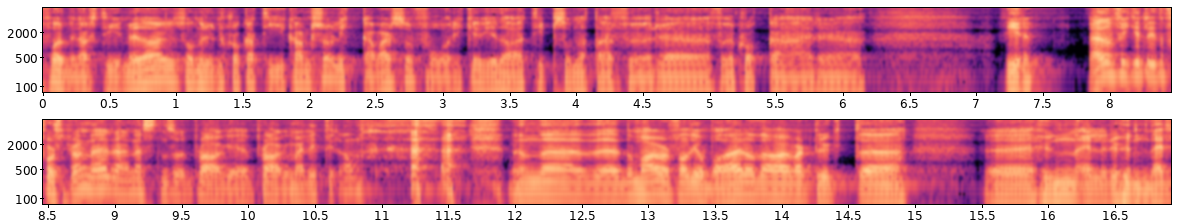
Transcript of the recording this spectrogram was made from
formiddagstimer i dag, sånn rundt klokka ti kanskje, og likevel så får ikke vi da et tips om dette her før, eh, før klokka er uh, fire. Nei, De fikk et lite forsprang der. Det er nesten så plager, plager meg litt. Men uh, de har i hvert fall jobba der, og det har vært brukt hund eller hunder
